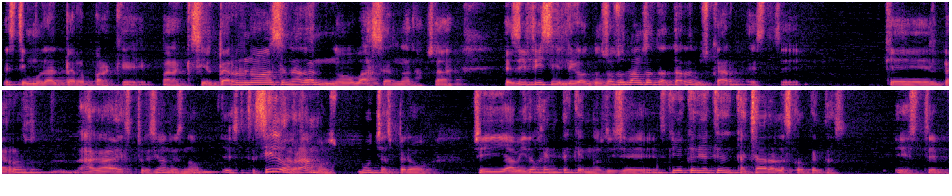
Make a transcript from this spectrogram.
estimular al perro para que, para que si el perro no hace nada, no va a hacer nada. O sea, es difícil. Digo, nosotros vamos a tratar de buscar este, que el perro haga expresiones, ¿no? Este, sí logramos muchas, pero Sí, ha habido gente que nos dice, es que yo quería que cachara las croquetas. Este,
